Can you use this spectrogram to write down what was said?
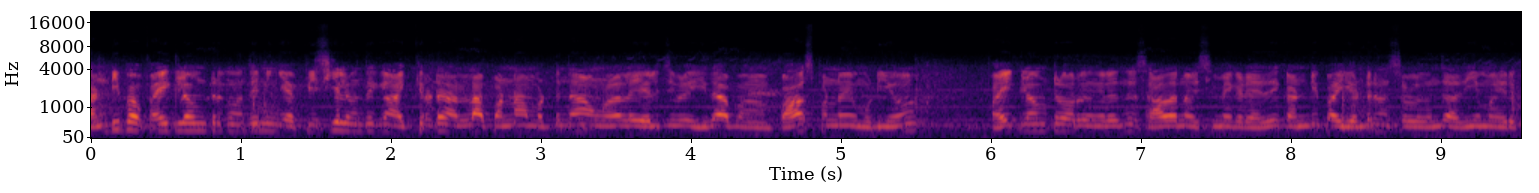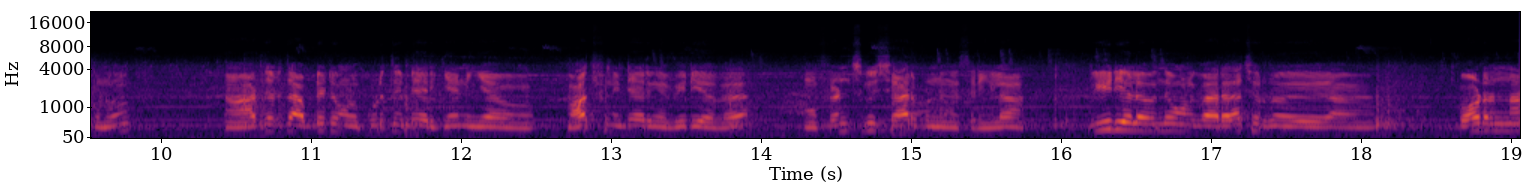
கண்டிப்பாக ஃபைவ் கிலோமீட்டருக்கு வந்து நீங்கள் ஃபிசிக்கல் வந்து அக்யூரேட்டாக நல்லா பண்ணால் மட்டும்தான் அவங்களால எலிஜிபிள் இதாக பாஸ் பண்ணவே முடியும். ஃபைவ் கிலோமீட்டர் வருங்கிறது சாதாரண விஷயமே கிடையாது. கண்டிப்பாக என்ட்ரன்ஸ் லெவல் வந்து அதிகமாக இருக்கணும். நான் அடுத்தடுத்த அப்டேட் உங்களுக்கு கொடுத்துட்டே இருக்கேன். நீங்கள் வாட்ச் பண்ணிகிட்டே இருங்க வீடியோவை. உங்கள் ஃப்ரெண்ட்ஸுக்கும் ஷேர் பண்ணுங்கள் சரிங்களா? வீடியோவில் வந்து உங்களுக்கு வேறு ஏதாச்சும் ஒரு போடணும்னா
